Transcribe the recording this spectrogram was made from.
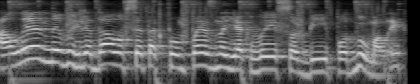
Але не виглядало все так помпезно, як ви собі подумали.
